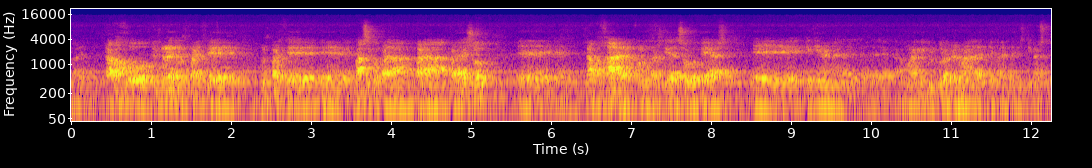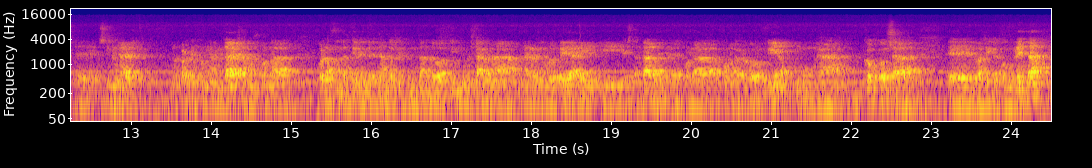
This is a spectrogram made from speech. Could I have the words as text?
Vale. Trabajo en red nos parece, nos parece básico para, para, para eso. trabajar con otras ciudades europeas eh, que tienen eh, una agricultura peruana de, características eh, similares, nos parece fundamental. Estamos con la, con la Fundación Entre Tantos intentando impulsar una, y estatal por la, por la agroecología como una cosa básica concreta.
